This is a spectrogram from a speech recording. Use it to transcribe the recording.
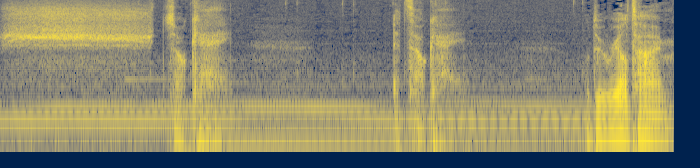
Shh, it's okay. It's okay. We'll do real time.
